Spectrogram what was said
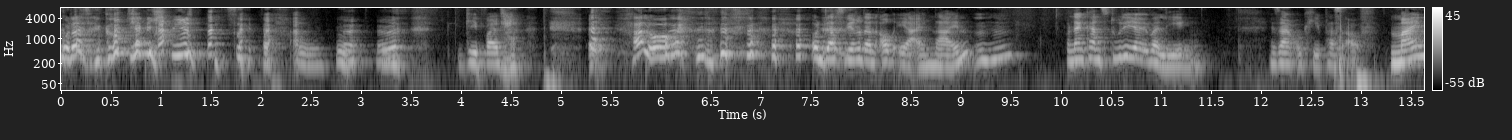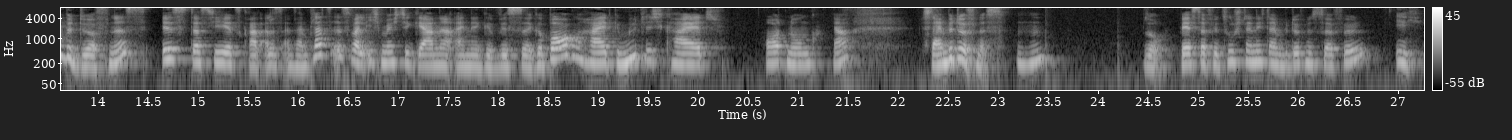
oder? Da kommt ja nicht viel. oh, oh, oh. Geht weiter. Äh, hallo. Und das wäre dann auch eher ein Nein. Mhm. Und dann kannst du dir ja überlegen. Wir sagen, okay, pass auf. Mein Bedürfnis ist, dass hier jetzt gerade alles an seinem Platz ist, weil ich möchte gerne eine gewisse Geborgenheit, Gemütlichkeit, Ordnung, ja. Das ist dein Bedürfnis. Mhm. So, wer ist dafür zuständig, dein Bedürfnis zu erfüllen? Ich.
